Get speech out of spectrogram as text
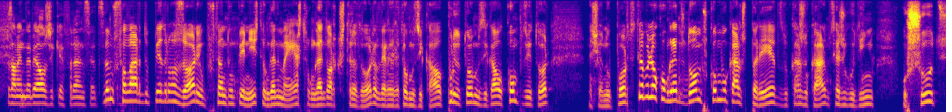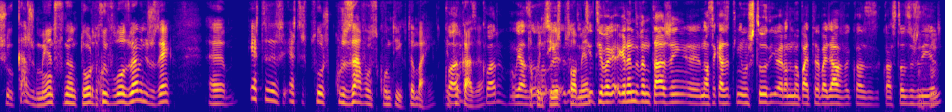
Especialmente na Bélgica, França, etc. Vamos falar do Pedro Osório, portanto, um pianista, um grande maestro, um grande orquestrador, ele era diretor musical, produtor musical, compositor, nasceu no Porto, trabalhou com grandes nomes como o Carlos Paredes, o Carlos do Carmo, Sérgio Godinho, os Chutes, o Carlos Mendes, Fernando Tordo, Rui Veloso, o Hermano José. Ah, estas, estas pessoas cruzavam-se contigo também, em Claro, tua casa? Claro, aliás, Tu conhecias pessoalmente? Tive a grande vantagem, a nossa casa tinha um estúdio, era onde meu pai trabalhava quase, quase todos os dias. Uhum.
